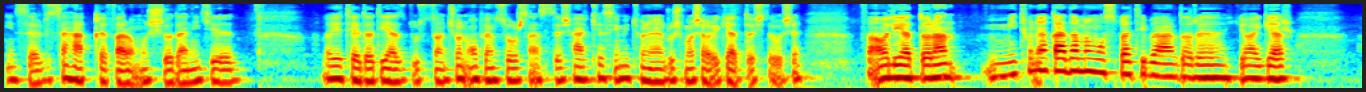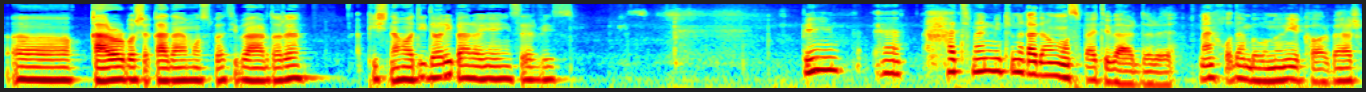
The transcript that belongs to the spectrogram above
این سرویس حق فراموش شدنی که حالا یه تعدادی از دوستان چون اوپن سورس هستش هر کسی می‌تونه روش مشارکت داشته باشه فعالیت دارن. می‌تونه قدم مثبتی برداره؟ یا اگر قرار باشه قدم مثبتی برداره پیشنهادی داری برای این سرویس؟ ببین حتما می‌تونه قدم مثبتی برداره. من خودم به عنوان یک کاربر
